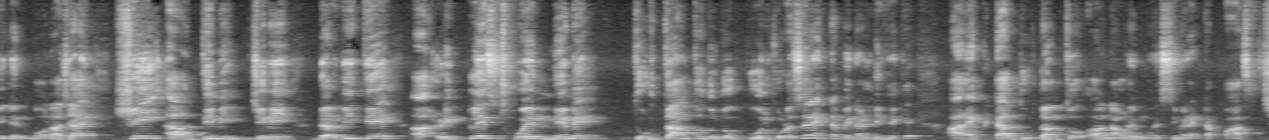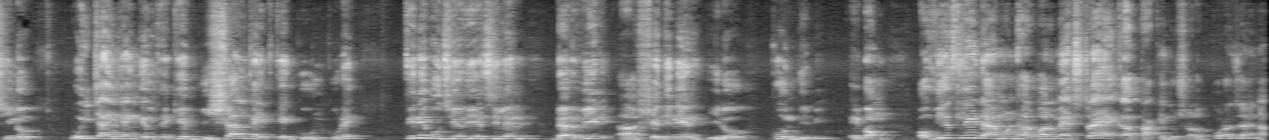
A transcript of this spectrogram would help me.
ভিলেন বলা যায়, সেই দিমি, যিনি ডারভিতে রিপ্লেসড হয়ে নেমে দুর্দান্ত দুটো গোল করেছেন, একটা পেনাল্টি থেকে আর একটা দুর্দান্ত নাওরে মহেসিমের একটা পাস ছিল। ওই টাইট অ্যাঙ্গেল থেকে বিশাল কাইতকে গোল করে তিনি বুঝিয়ে দিয়েছিলেন ডারবির সেদিনের হিরো কোন দিবি? এবং অবভিয়াসলি ডায়মন্ড হারবার ম্যাচটা একা তাকে দোষারোপ করা যায় না।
